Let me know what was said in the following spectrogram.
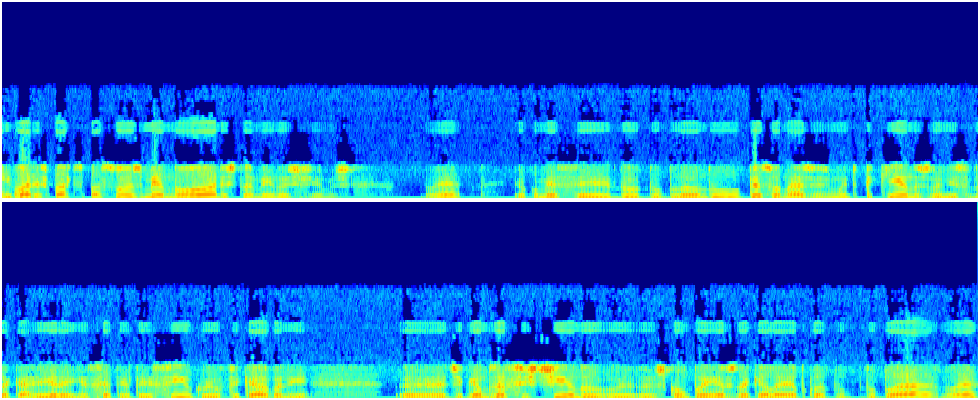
E várias participações menores também nos filmes, não é? Eu comecei du, dublando personagens muito pequenos no início da carreira, em 75, eu ficava ali, digamos, assistindo os companheiros daquela época dublar, não é?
